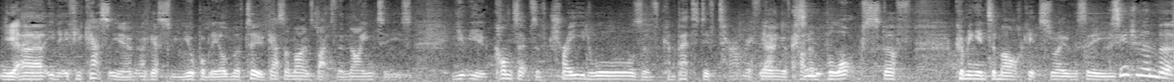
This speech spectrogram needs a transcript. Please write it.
Yeah. Uh, you know, if you cast, you know, I guess you're probably old enough too. Cast our minds back to the '90s. You, you concepts of trade wars, of competitive tariffing, Yeah, of trying to block stuff coming into markets from overseas. I seem to remember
